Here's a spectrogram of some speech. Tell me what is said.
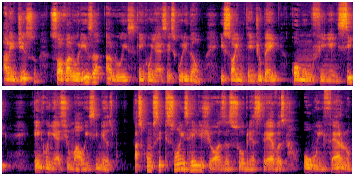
Além disso, só valoriza a luz quem conhece a escuridão, e só entende o bem como um fim em si quem conhece o mal em si mesmo. As concepções religiosas sobre as trevas ou o inferno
